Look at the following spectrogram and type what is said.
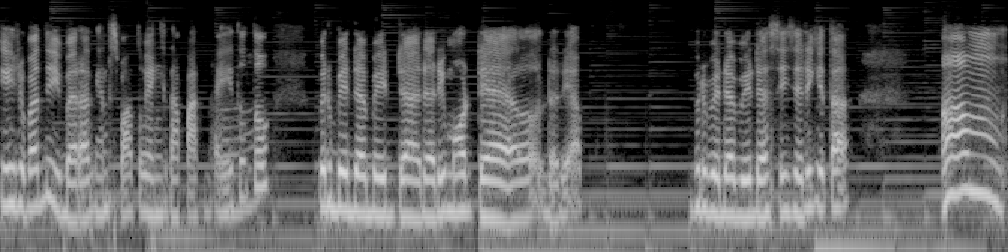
kehidupan itu ibaratkan sepatu yang kita pakai itu Ah. tuh berbeda-beda dari model, dari apa? Berbeda-beda sih. Jadi kita em,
